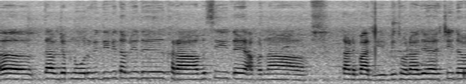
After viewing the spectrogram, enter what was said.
ਅਹ, ਜਪਨੂਰ ਵੀ ਦੀ ਵੀ ਤਬੀਅਤ ਖਰਾਬ ਸੀ ਤੇ ਆਪਣਾ ਤੁਹਾਡੇ ਬਾਜੀ ਵੀ ਥੋੜਾ ਜਿਹਾ ਇਸ ਚੀਜ਼ ਦਾ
